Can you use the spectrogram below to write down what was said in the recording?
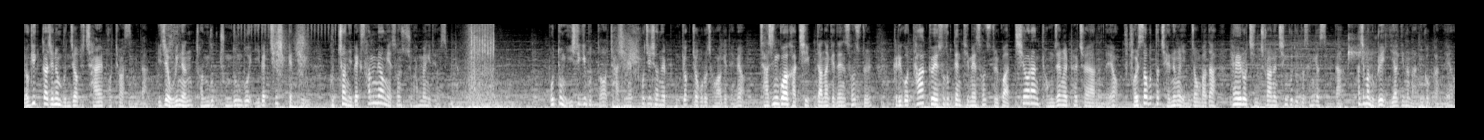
여기까지는 문제없이 잘 버텨왔습니다. 이제 우리는 전국 중등부 270개 팀 9,203명의 선수 중 한 명이 되었습니다. 보통 이 시기부터 자신의 포지션을 본격적으로 정하게 되며 자신과 같이 입단하게 된 선수들 그리고 타 학교에 소속된 팀의 선수들과 치열한 경쟁을 펼쳐야 하는데요. 벌써부터 재능을 인정받아 해외로 진출하는 친구들도 생겼습니다. 하지만 우리의 이야기는 아닌 것 같네요.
